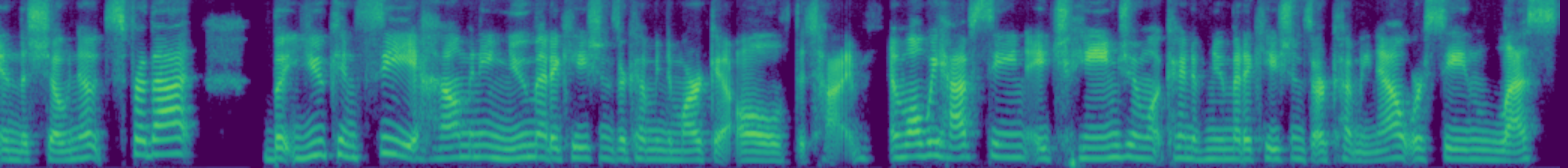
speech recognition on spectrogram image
in the show notes for that but you can see how many new medications are coming to market all of the time. And while we have seen a change in what kind of new medications are coming out, we're seeing less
